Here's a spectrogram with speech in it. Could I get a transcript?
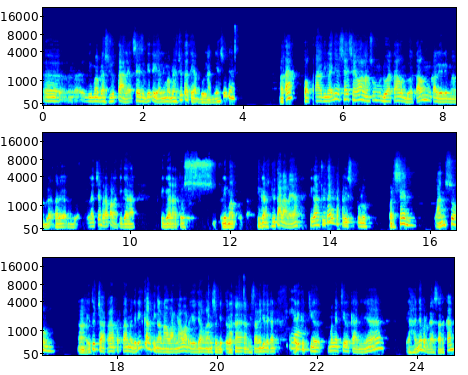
15 eh, juta, let's say segitu ya, 15 juta tiap bulan, ya sudah. Maka total nilainya saya sewa langsung 2 tahun, 2 tahun kali 15, kali, let's say berapa lah, 300, 300, 300 juta lah ya, 300 juta ya kali 10 persen langsung. Nah, itu cara pertama. Jadi kan tinggal nawar-nawar ya, jangan segitulah. Misalnya gitu kan. Yeah. Jadi kecil mengecilkannya ya hanya berdasarkan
